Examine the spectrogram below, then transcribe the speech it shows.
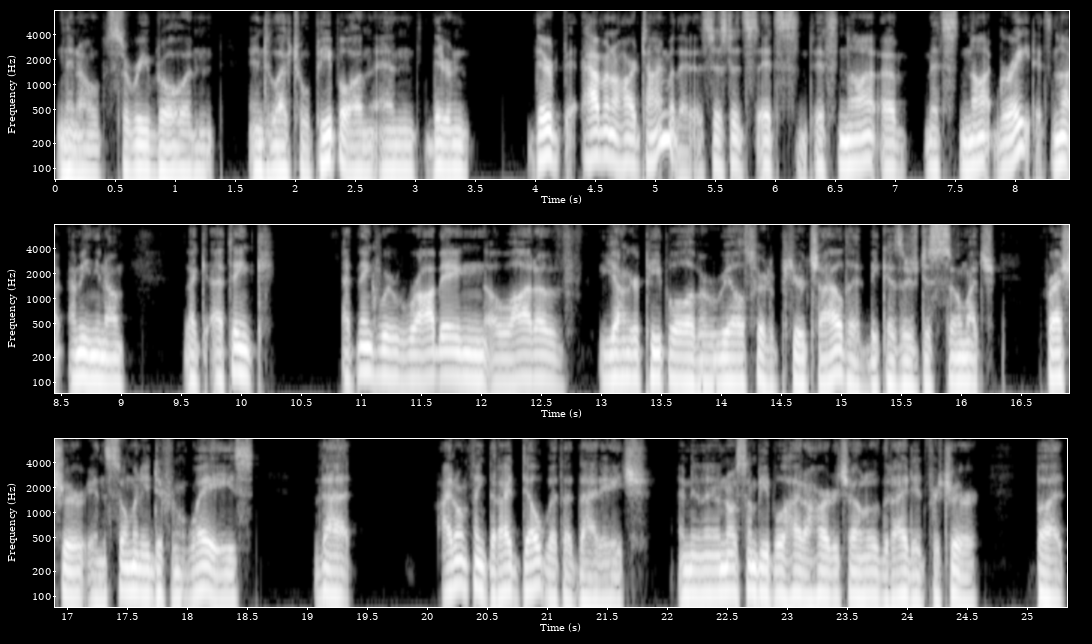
you know cerebral and intellectual people and and they're they're having a hard time with it. It's just it's it's it's not a it's not great. It's not I mean you know like I think I think we're robbing a lot of younger people of a real sort of pure childhood because there's just so much pressure in so many different ways that I don't think that I dealt with at that age. I mean, I know some people had a harder childhood than I did for sure, but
